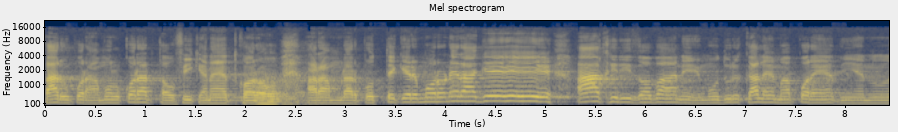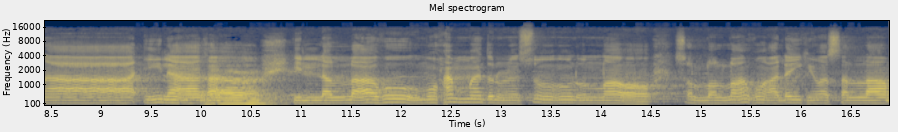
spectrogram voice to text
তার উপর আমল করার তৌফিক এনায়াত করো। আর আমরার প্রত্যেকের মরণের আগে আখিরি জবানে মধুর কালেমা পরে দিয়েন ইল্লাল্লাহু মুহাম্মাদুর রাসূলুল্লাহ সাল্লাল্লাহু আলাইহি ওয়াসাল্লাম।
